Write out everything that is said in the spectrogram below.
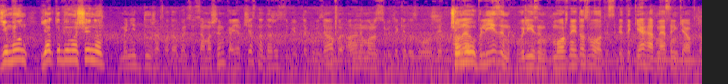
Дімон, як тобі машина? Мені дуже подобається ця машинка. Я б чесно навіть собі б таку взяв би, але не можу собі таке дозволити. Чому? Але в лізинг, в лізинг можна і дозволити собі таке гарнесеньке авто.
